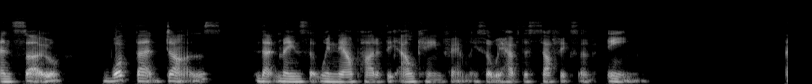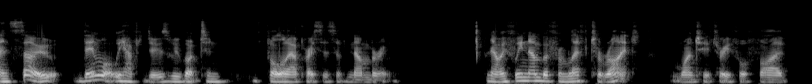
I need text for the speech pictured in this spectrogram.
And so what that does, that means that we're now part of the alkene family. So we have the suffix of "-ene". And so then what we have to do is we've got to follow our process of numbering. Now, if we number from left to right, one, two, three, four, five,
